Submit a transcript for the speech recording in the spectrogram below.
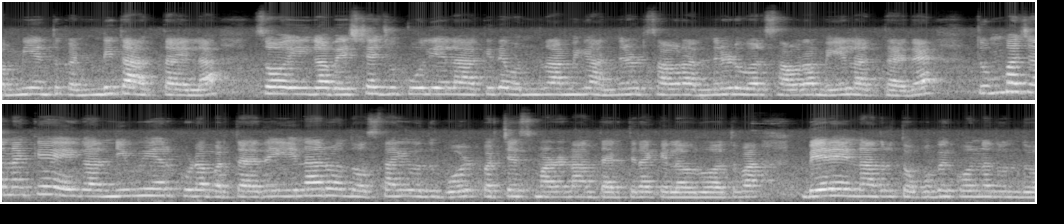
ಕಮ್ಮಿ ಅಂತೂ ಖಂಡಿತ ಆಗ್ತಾ ಇಲ್ಲ. ಸೊ ಈಗ ವೇಸ್ಟೇಜು ಕೂಲಿ ಎಲ್ಲ ಹಾಕಿದೆ ಒಂದು ಗ್ರಾಮಿಗೆ ಹನ್ನೆರಡು ಸಾವಿರ, ಹನ್ನೆರಡುವರೆ ಸಾವಿರ ಮೇಲ್ ಆಗ್ತಾ ಇದೆ. ತುಂಬ ಜನಕ್ಕೆ ಈಗ ನ್ಯೂ ಇಯರ್ ಕೂಡ ಬರ್ತಾ ಇದೆ. ಏನಾದ್ರು ಒಂದು ಹೊಸದಾಗಿ ಒಂದು ಗೋಲ್ಡ್ ಪರ್ಚೇಸ್ ಮಾಡೋಣ ಅಂತ ಇರ್ತೀರಾ ಕೆಲವರು? ಅಥವಾ ಬೇರೆ ಏನಾದರೂ ತಗೋಬೇಕು ಅನ್ನೋದೊಂದು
